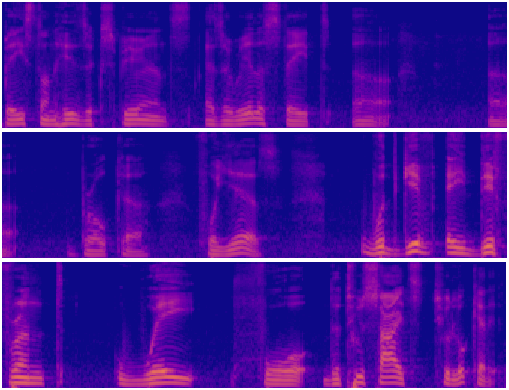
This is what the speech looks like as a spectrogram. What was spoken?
based on his experience as a real estate uh, uh, broker for years, would give a different way for the two sides to look at it.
